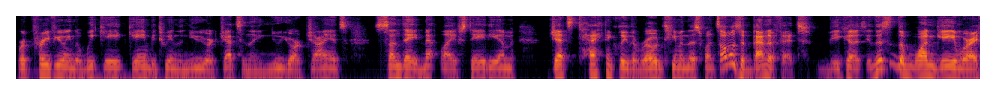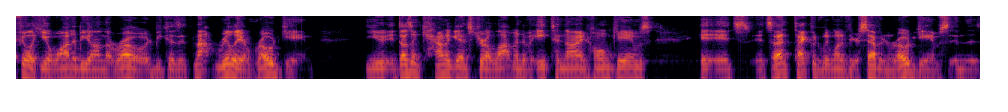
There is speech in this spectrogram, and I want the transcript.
We're previewing the week eight game between the New York Jets and the New York Giants, Sunday, MetLife Stadium. Jets technically the road team in this one. It's almost a benefit because this is the one game where I feel like you want to be on the road because it's not really a road game you it doesn't count against your allotment of eight to nine home games. It, it's it's technically one of your seven road games in the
